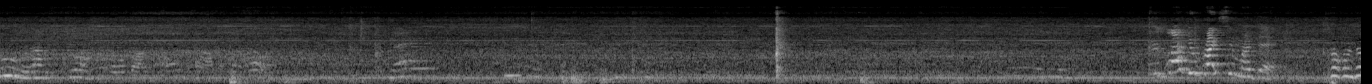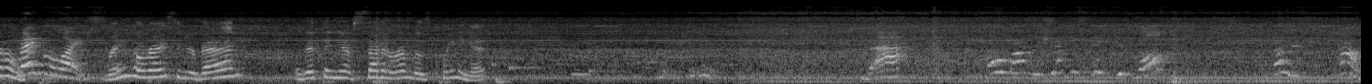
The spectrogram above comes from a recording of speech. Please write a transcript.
Ooh, that's good. There's lots of rice in my bed. Oh no. Rainbow rice. In your bed? Well, good thing you have seven Roombas cleaning it. Ah. Oh, Mom, the chef is taking too long. Mom,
